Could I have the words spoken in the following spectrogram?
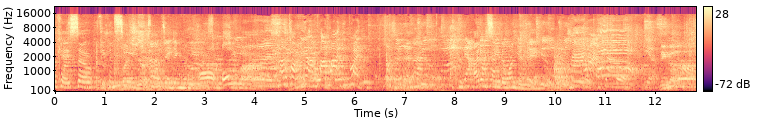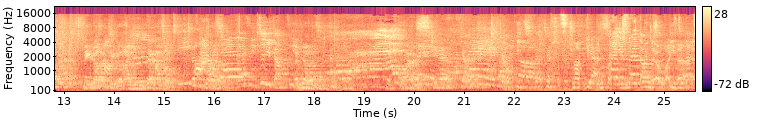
Okay, so you can see she's not bending her knees when she walks. 他他不要画画一块的，陌生人啊。 I don't see the one bending. two two 那个那个这个阿姨，你带她走，带她走，自己找，人家脚脚笔直的这样子过去。 Not good in front 他一 of 摔 the 倒就是 window 笔 like 直的 that.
